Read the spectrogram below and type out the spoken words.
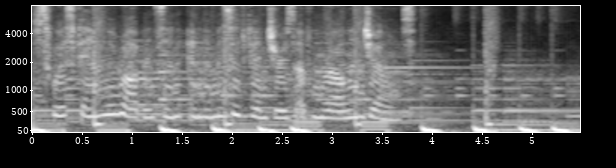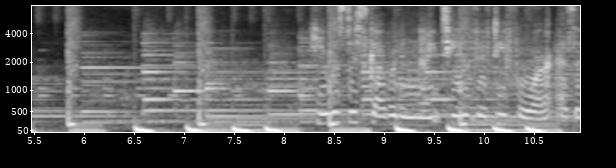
Swiss Family Robinson, and The Misadventures of Merlin Jones. He was discovered in 1954 as a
